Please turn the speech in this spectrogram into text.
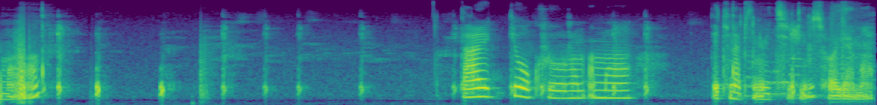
Tamam. Dergi okuyorum ama bütün hepsini bitirdiğimi söyleyemem.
